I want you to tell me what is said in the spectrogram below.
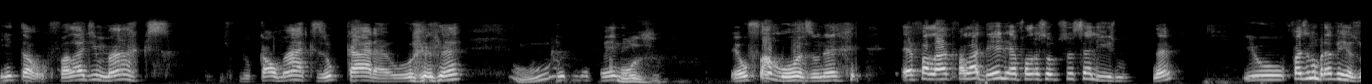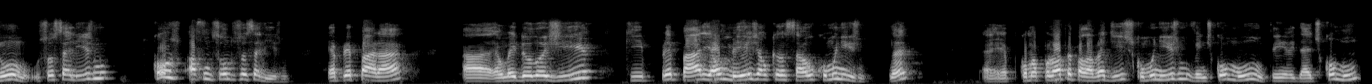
Então, falar de Marx do Karl Marx, o cara, o, né? O famoso. É o famoso, né? É falar, falar dele, é falar sobre o socialismo, né? E o, fazendo um breve resumo, o socialismo, qual a função do socialismo? É preparar, a, é uma ideologia que prepara e almeja alcançar o comunismo, né? É, como a própria palavra diz, comunismo vem de comum, tem a ideia de comum,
